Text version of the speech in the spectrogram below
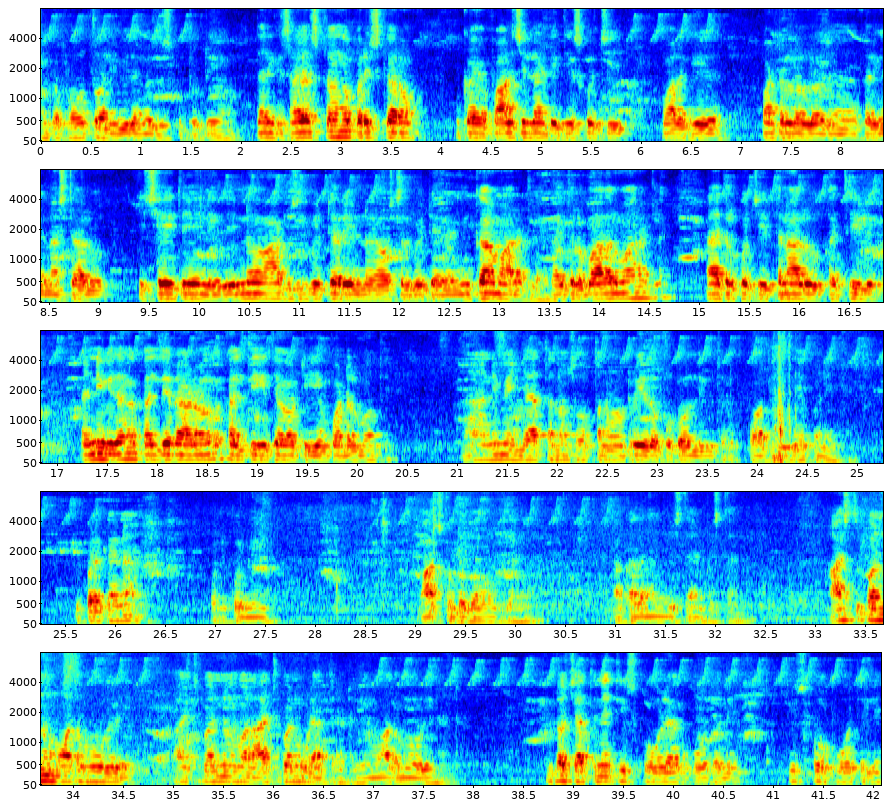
ఇంకా ప్రభుత్వాలు ఈ విధంగా చూసుకుంటుంటే దానికి సహజంగా పరిష్కారం ఇంకా పాలసీ లాంటివి తీసుకొచ్చి వాళ్ళకి పంటలలో కలిగే నష్టాలు ఈ చేతి ఏం లేదు. ఎన్నో ఆఫీసులు పెట్టారు ఎన్నో వ్యవస్థలు పెట్టారు ఇంకా మారట్లేదు రైతుల బాధలు మారట్లే. రైతులకు వచ్చే ఇత్తనాలు కత్తిలు అన్ని విధంగా కల్తీ రావడం కల్తీ అయితే ఏం పంటలు పోతాయి? అన్నీ మేము చేస్తున్నాం చూస్తున్నాం అంటారు. ఏదో ఫోటోలు దిగుతారు. పోతుంది ఇదే పని అయితే. ఇప్పటికైనా కొన్ని కొన్ని మార్చుకుంటే బాగుంటుందని ఆ కథనం చూస్తే అనిపిస్తాను. ఆస్తి పన్ను మూత మోగేది ఆస్తి పన్ను మళ్ళీ ఆస్తి పన్ను కూడా వేస్తారట. ఈ మూత మోగడినట్టు ఇంట్లో చెత్తనే తీసుకోలేకపోతుంది తీసుకోకపోతుంది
